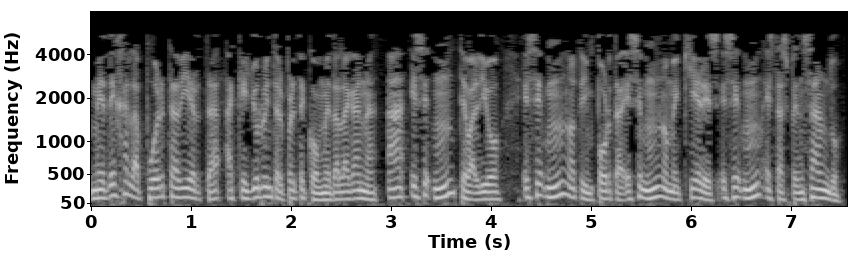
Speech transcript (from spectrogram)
me deja la puerta abierta a que yo lo interprete como me da la gana. Ah, ese mm te valió, ese mm no te importa, ese mm no me quieres, ese mm estás pensando.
